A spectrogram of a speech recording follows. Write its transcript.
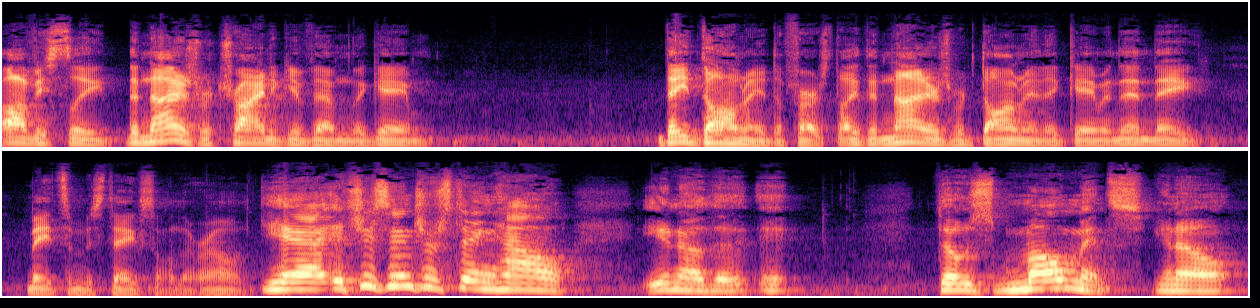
obviously the Niners were trying to give them the game. They dominated the first. Like the Niners were dominating the game, and then they made some mistakes on their own. Yeah, it's just interesting how you know the it, those moments. You know,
